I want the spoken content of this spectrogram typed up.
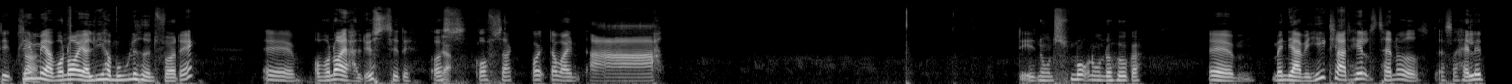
det, det er mere, hvornår jeg lige har muligheden for det, ikke? Øh, og hvornår jeg har lyst til det, også ja. groft sagt. Øj, der var en... Ah. Det er nogle små, nogen der hugger. Øhm, men jeg vil helt klart helst have noget, altså have lidt,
